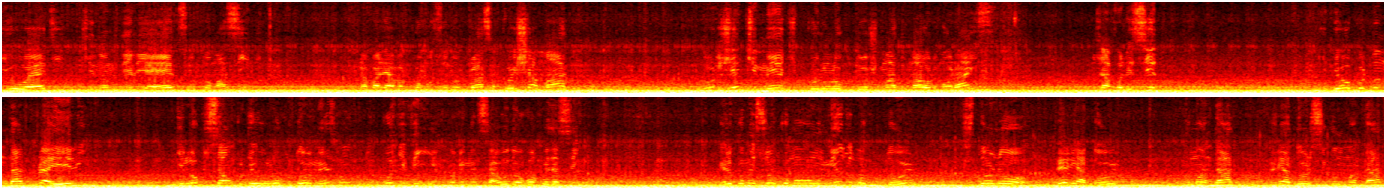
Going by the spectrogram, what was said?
e o Ed, que o nome dele é Edson Tomazini, trabalhava como sonoplasta, foi chamado urgentemente por um locutor chamado Mauro Moraes, já falecido, e deu a oportunidade para ele de locução, porque o locutor mesmo não pôde vir, problema de saúde ou alguma coisa assim. Ele começou como um humilde locutor, se tornou vereador no mandato, vereador segundo mandato,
